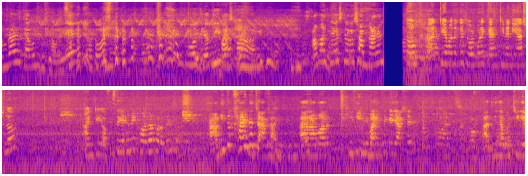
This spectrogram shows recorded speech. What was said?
আমরা ঢুকলাম? আমার সব তো আন্টি আমাদেরকে জোর করে ক্যান্টিনে নিয়ে আসলো। আন্টি অফিস থেকে এখানেই খাওয়া দাওয়া করো তাই তো? আমি তো খাই না চা খাই। আর আমার টিফিন বাড়ি থেকে আসে আজকে যেমন চিড়ে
